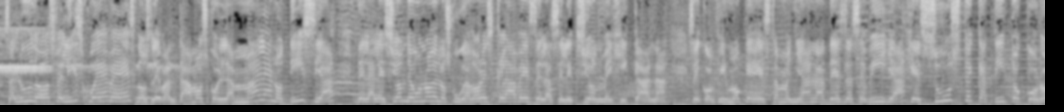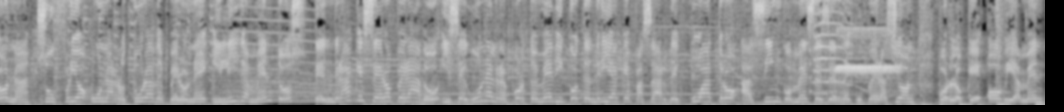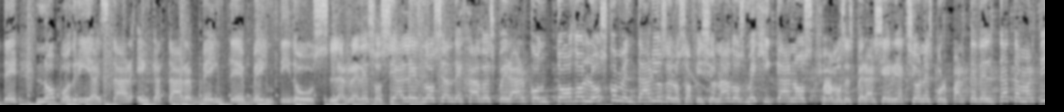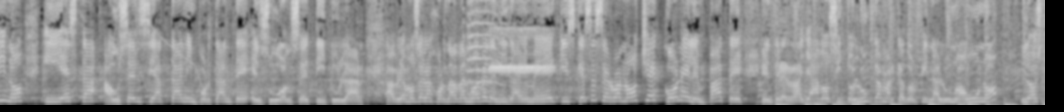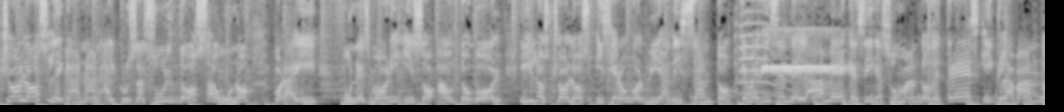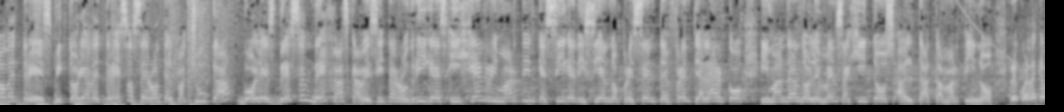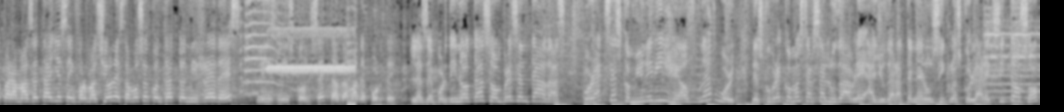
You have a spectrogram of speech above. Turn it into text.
Saludos, feliz jueves. Nos levantamos con la mala noticia de la lesión de uno de los jugadores claves de la selección mexicana. Se confirmó que esta mañana desde Sevilla, Jesús Tecatito Corona sufrió una rotura de peroné y ligamentos. Tendrá que ser operado y según el reporte médico tendría que pasar de 4 a 5 meses de recuperación, por lo que obviamente no podría estar en Qatar 2022. Las redes sociales no se han dejado esperar con todos los comentarios de los aficionados mexicanos. Vamos a esperar si hay reacciones por parte del Tata Martino y esta ausencia tan importante en su once titular. Hablemos de la jornada 9 de Liga MX que se cerró anoche con el empate entre Rayados y Toluca, marcador final 1 a 1. Los Cholos le ganan al Cruz Azul 2 a 1. Por ahí Funes Mori hizo autogol y los Cholos hicieron gol vía Di Santo. ¿Qué me dicen del AME que sigue sumando de 3 y clavando de 3? Victoria de 3 a 0 ante el Pachuca. Goles de Cendejas, Cabecita Rodríguez y Henry Martin que sigue diciendo presente frente al arco y mandándole mensajitos al Tata Martino. Recuerden que para más detalles e información estamos en contacto en mis redes. Liz Liz con Z, Dama Deporte. Las Deportinotas son presentadas por Access Community Health Network. Descubre cómo estar saludable, ayudar a tener un ciclo escolar exitoso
